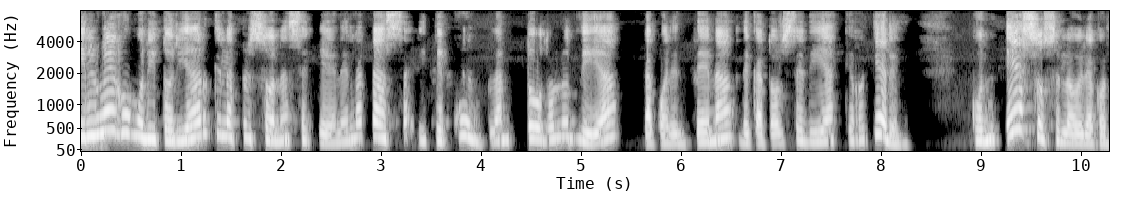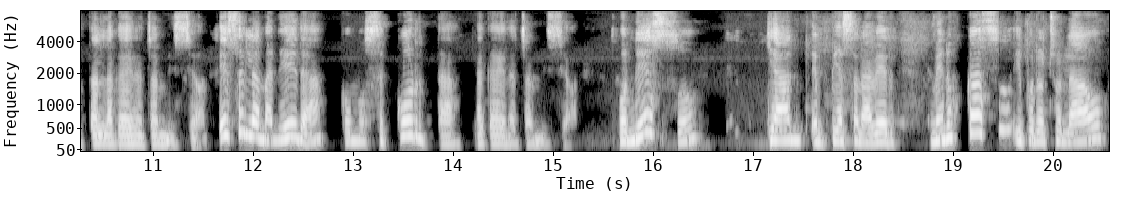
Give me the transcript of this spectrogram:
y luego monitorear que las personas se queden en la casa y que cumplan todos los días la cuarentena de 14 días que requieren. Con eso se logra cortar la cadena de transmisión. Esa es la manera como se corta la cadena de transmisión. Con eso ya empiezan a haber menos casos y por otro lado,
